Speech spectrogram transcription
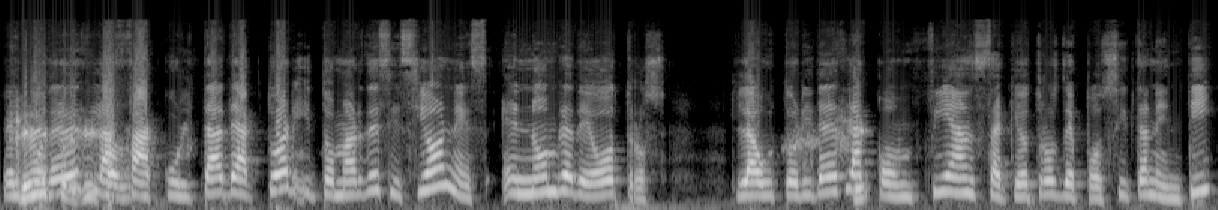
El poder es la facultad de actuar y tomar decisiones en nombre de otros. La autoridad es la confianza que otros depositan en ti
